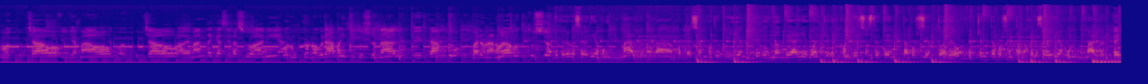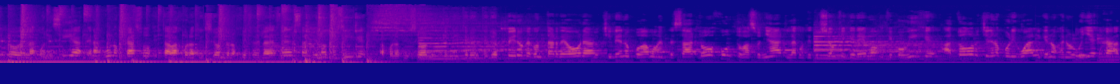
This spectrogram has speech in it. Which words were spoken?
Hemos escuchado el llamado, hemos escuchado la demanda que hace la ciudadanía por un cronograma institucional de cambio para una nueva constitución. Yo creo que se vería muy mal una convención constituyente en donde haya igual que en el Congreso 70% de hombres, 30% de mujeres. Se vería muy mal. Respecto de la policía, en algunos casos está bajo la tuición de los jefes de la defensa y en otros sigue bajo la tuición del Ministerio del Interior. Espero que a contar de ahora los chilenos podamos empezar todos juntos a soñar la constitución que queremos y que cobije a todos los chilenos por igual y que nos enorgullezca a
